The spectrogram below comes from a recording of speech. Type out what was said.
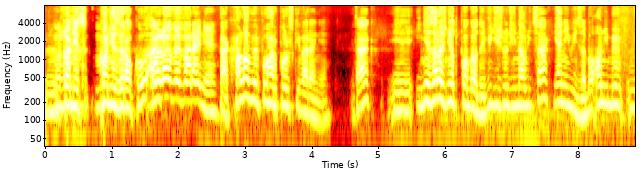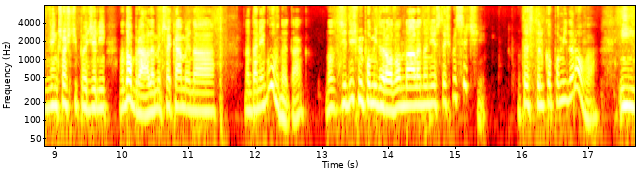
Może- koniec, koniec roku, ale Halowy w arenie. tak, halowy Puchar Polski w arenie. Tak? I, I niezależnie od pogody, widzisz ludzi na ulicach? Ja nie widzę, bo oni by w większości powiedzieli, no dobra, ale my czekamy na, na danie główne, tak? No zjedliśmy pomidorową, no ale no nie jesteśmy syci. No, to jest tylko pomidorowa. I,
